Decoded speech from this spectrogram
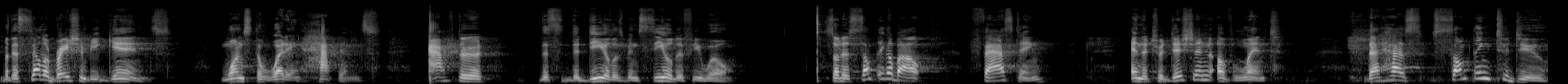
But the celebration begins once the wedding happens, after this, the deal has been sealed, if you will. So there's something about fasting and the tradition of Lent that has something to do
